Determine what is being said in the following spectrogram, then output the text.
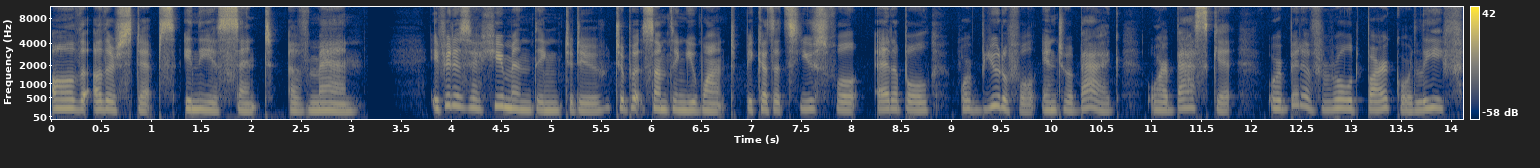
all the other steps in the ascent of man. If it is a human thing to do to put something you want because it's useful, edible, or beautiful into a bag, or a basket, or a bit of rolled bark or leaf,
